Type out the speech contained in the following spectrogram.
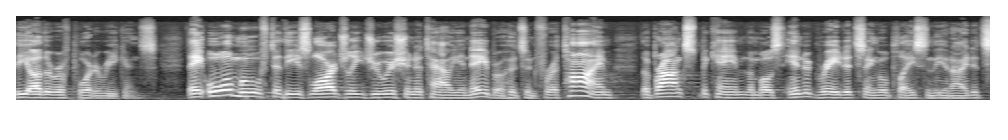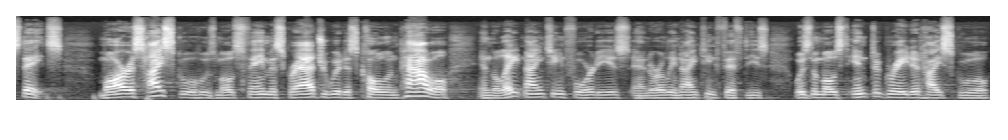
the other of Puerto Ricans. They all moved to these largely Jewish and Italian neighborhoods, and for a time, the Bronx became the most integrated single place in the United States. Morris High School, whose most famous graduate is Colin Powell, in the late 1940s and early 1950s, was the most integrated high school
